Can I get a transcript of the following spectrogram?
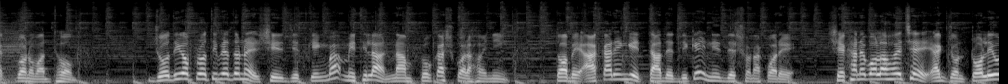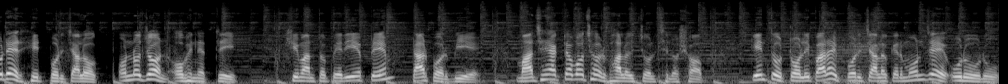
এক গণমাধ্যম। যদিও প্রতিবেদনে শিরজিৎ কিংবা মিথিলার নাম প্রকাশ করা হয়নি। তবে আকার ইঙ্গিত তাদের দিকেই নির্দেশনা করে। সেখানে বলা হয়েছে, একজন টলিউডের হিট পরিচালক, অন্যজন অভিনেত্রী। সীমান্ত পেরিয়ে প্রেম, তারপর বিয়ে। মাঝে একটা বছর ভালোই চলছিল সব। কিন্তু টলিপাড়ায় পরিচালকের মন যে উড়ু উড়ু।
